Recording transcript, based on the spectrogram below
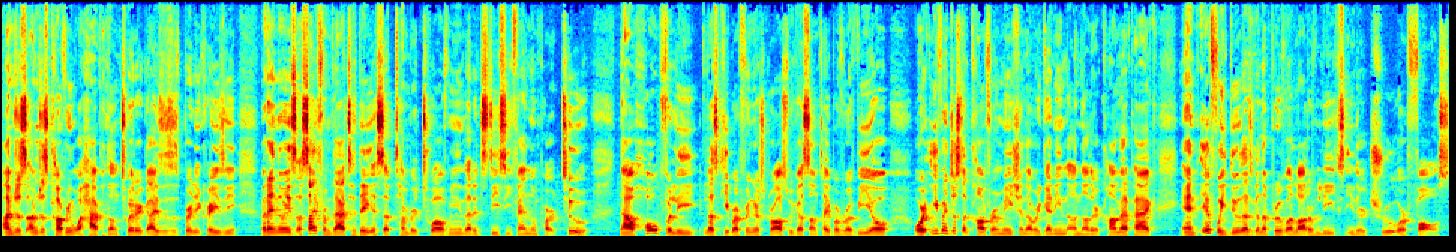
I'm just I'm just covering what happened on Twitter, guys. This is pretty crazy. But anyways, aside from that, today is September 12, meaning that it's DC FanDome Part 2. Now, hopefully, let's keep our fingers crossed we got some type of reveal or even just a confirmation that we're getting another Kombat pack. And if we do, that's going to prove a lot of leaks either true or false.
